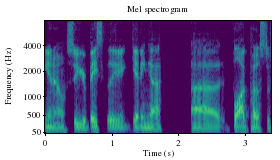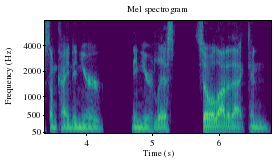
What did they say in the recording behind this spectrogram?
You know, so you're basically getting a, a blog post of some kind in your in your list. So a lot of that can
